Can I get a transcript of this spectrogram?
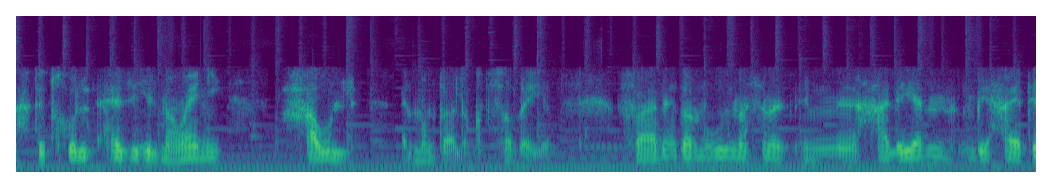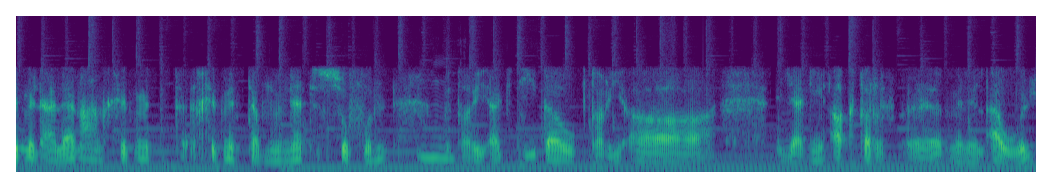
هتدخل هذه المواني حول المنطقة الاقتصادية فنقدر نقول مثلا إن حاليا هيتم الإعلان عن خدمه خدمة تموينات السفن بطريقة جديدة وبطريقة يعني أكتر آه، من الأول.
